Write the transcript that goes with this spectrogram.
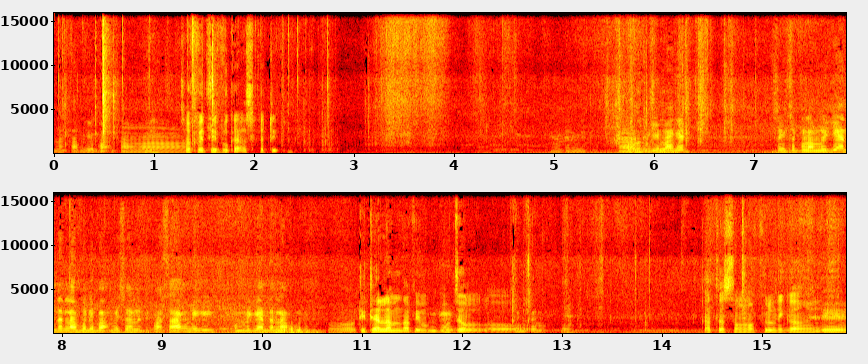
lengkap nggih Pak sama tapi dibuka sekedik nggih. Nah, Oh, niki betul. makin sing sebelah mriki enten lampu nih Pak, misalnya dipasang niki mriki enten lampu. oh di dalam tapi Oke. muncul oh Muncul. oke. kados tong mobil nih kok Nggih.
